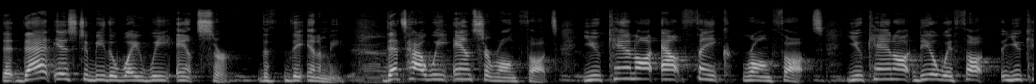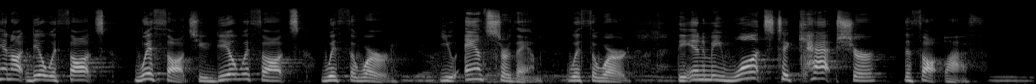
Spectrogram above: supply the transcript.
that that is to be the way we answer the, the enemy. That's how we answer wrong thoughts. Mm-hmm. You cannot outthink wrong thoughts. Mm-hmm. You cannot deal with thought, you cannot deal with thoughts with thoughts. You deal with thoughts with the word. You answer them with the word. The enemy wants to capture the thought life. Mm-hmm.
